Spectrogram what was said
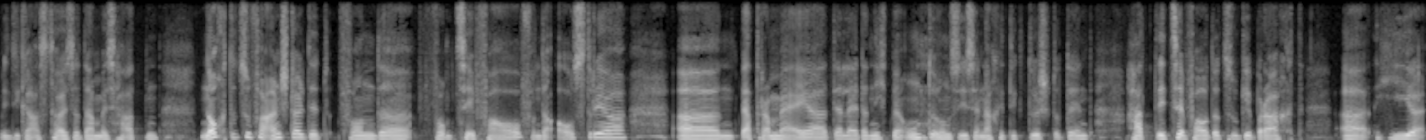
wie die Gasthäuser damals hatten, noch dazu veranstaltet von der, vom CV, von der Austria. Äh, Bertram Meyer, der leider nicht mehr unter mhm. uns ist, ein Architekturstudent, hat die CV dazu gebracht, äh, hier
